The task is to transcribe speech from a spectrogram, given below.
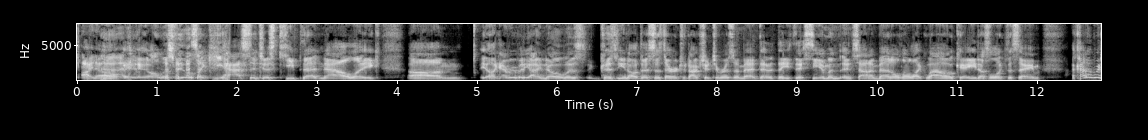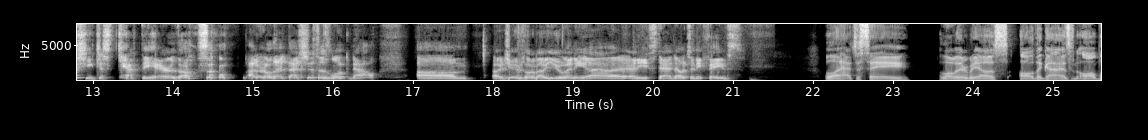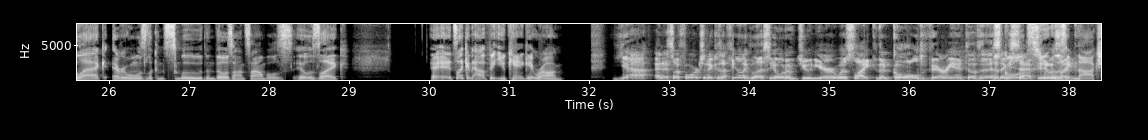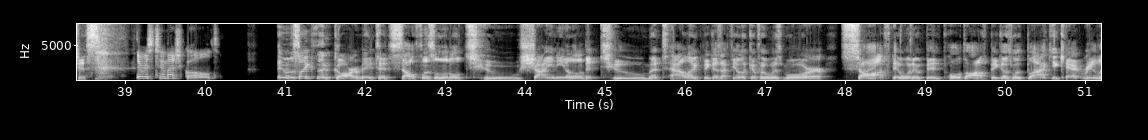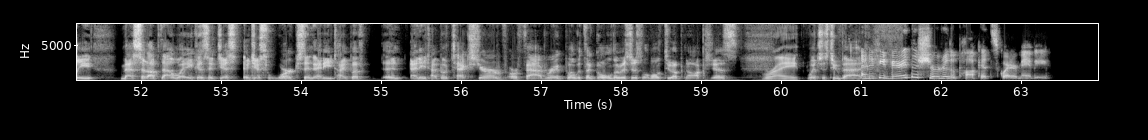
I know it, it almost feels like he has to just keep that now. Like, um, you know, like everybody I know was because you know this is their introduction to Riz Ahmed. They they, they see him in, in Sound of Metal, and they're like, wow, okay, he doesn't look the same. I kind of wish he just kept the hair though. So I don't know. That that's just his look now. Um, uh, James, what about you? Any uh, any standouts? Any faves? Well, I have to say, along with everybody else, all the guys in all black, everyone was looking smooth in those ensembles. It was like, it's like an outfit you can't get wrong. Yeah, and it's unfortunate because I feel like Leslie Odom Jr. was like the gold variant of this. The gold except suit it was, was like obnoxious. There was too much gold. it was like the garment itself was a little too shiny, a little bit too metallic. Because I feel like if it was more soft, it would have been pulled off. Because with black, you can't really mess it up that way because it just it just works in any type of in any type of texture or, or fabric. But with the gold, it was just a little too obnoxious, right, which is too bad. And if he'd varied the shirt or the pocket square, maybe.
